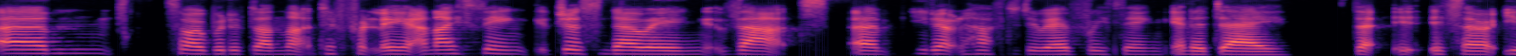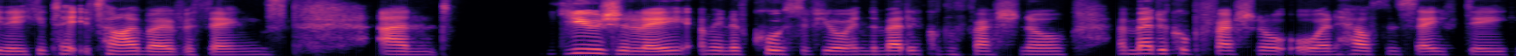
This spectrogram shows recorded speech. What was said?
Um, so I would have done that differently. And I think just knowing that um, you don't have to do everything in a day, that it, it's a, you know, you can take your time over things. And usually, I mean, of course, if you're in the medical professional, a medical professional or in health and safety,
